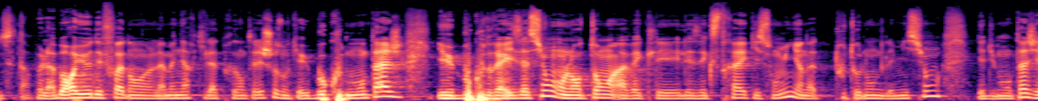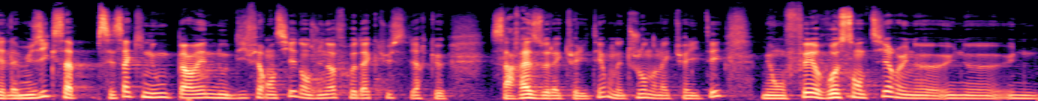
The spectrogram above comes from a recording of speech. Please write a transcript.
c'est un peu laborieux des fois dans la manière qu'il a de présenter les choses. Donc il y a eu beaucoup de montage, il y a eu beaucoup de réalisation. On l'entend avec les, extraits qui sont mis. Il y en a tout au long de l'émission. Il y a du montage, il y a de la musique. C'est ça qui nous permet de nous différencier dans une offre d'actu. C'est-à-dire que ça reste de l'actualité. On est toujours dans l'actualité, mais on fait ressentir une,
